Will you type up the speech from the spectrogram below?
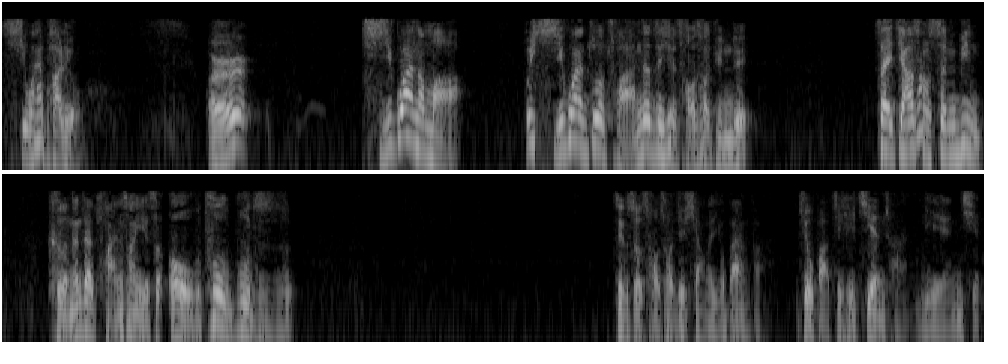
七歪八扭，而习惯了马、不习惯坐船的这些曹操军队，再加上生病，可能在船上也是呕吐不止。这个时候，曹操就想了一个办法。就把这些舰船连起来，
